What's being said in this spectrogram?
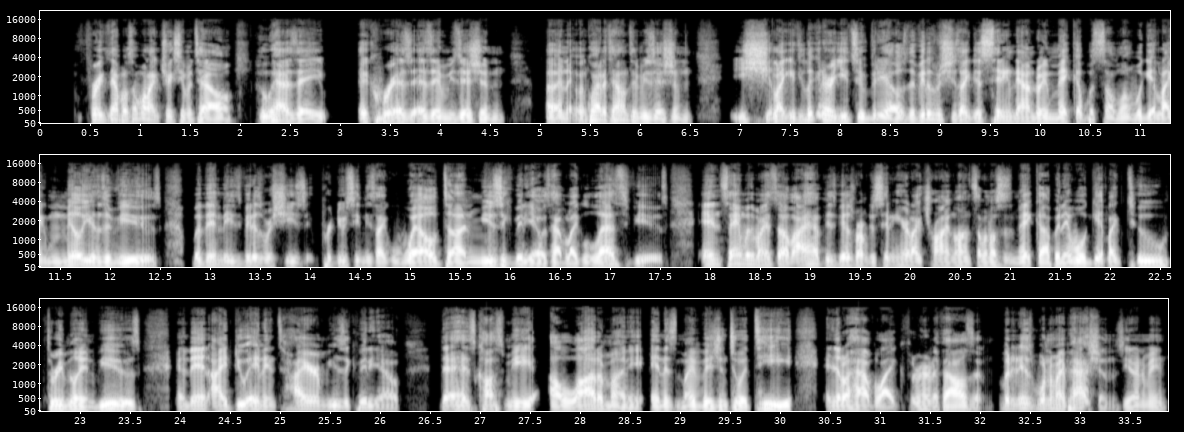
for example, someone like Trixie Mattel, who has a, a career as, as a musician, uh, and quite a talented musician. She like if you look at her YouTube videos, the videos where she's like just sitting down doing makeup with someone will get like millions of views. But then these videos where she's producing these like well done music videos have like less views. And same with myself. I have these videos where I'm just sitting here like trying on someone else's makeup and it will get like two, three million views. And then I do an entire music video that has cost me a lot of money and it's my vision to a T and it'll have like 300,000. But it is one of my passions. You know what I mean?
